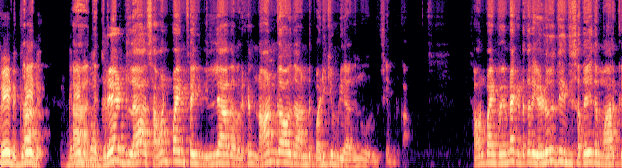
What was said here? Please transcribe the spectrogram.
கிரேடு கிரேடு அந்த கிரேட்ல செவன் பாயிண்ட் ஃபைவ் இல்லாதவர்கள் நான்காவது ஆண்டு படிக்க முடியாதுன்னு ஒரு விஷயம் இருக்கான் செவன் பாயிண்ட் ஃபைவ்னா கிட்டத்தட்ட 75% சதவீத மார்க்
